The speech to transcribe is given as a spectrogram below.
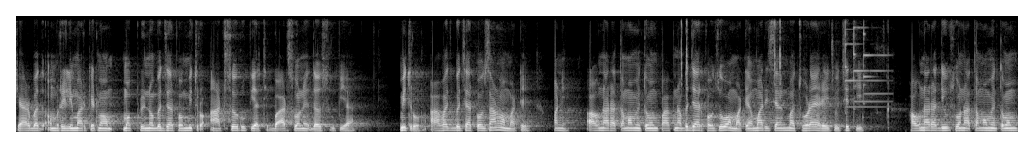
ત્યારબાદ અમરેલી માર્કેટમાં મગફળીનો બજાર ભાવ મિત્રો આઠસો રૂપિયાથી બારસો ને દસ રૂપિયા. મિત્રો, આવા જ બજાર ભાવ જાણવા માટે અને આવનારા તમામે તમામ પાકના બજાર ભાવ જોવા માટે અમારી ચેનલમાં જોડાયા રહેજો. જેથી આવનારા દિવસોના તમામે તમામ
